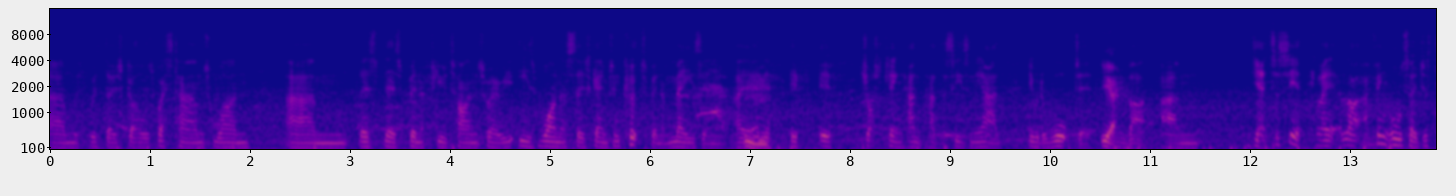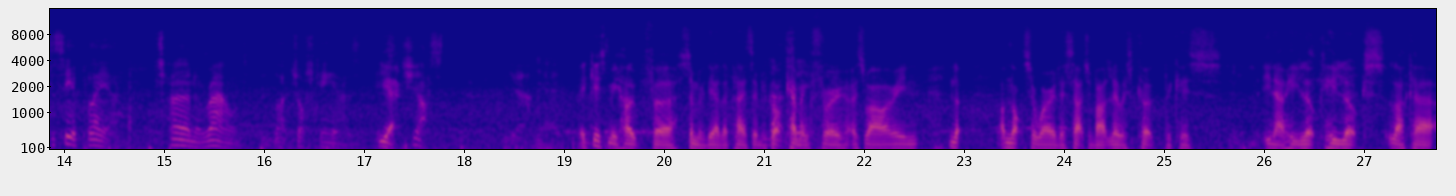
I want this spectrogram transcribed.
um, with with those goals. West Ham's won. Um, there's there's been a few times where he, he's won us those games, and Cook's been amazing. Uh, And Mhm. if, if if Josh King hadn't had the season he had, he would have walked it. Yeah. But um, yeah, to see a player like I think also just to see a player turn around like Josh King has, it's Yeah. just yeah. it gives me hope for some of the other players that we've got That's coming it. through as well. I mean, no, I'm not so worried as such about Lewis Cook because you know he look he looks like a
